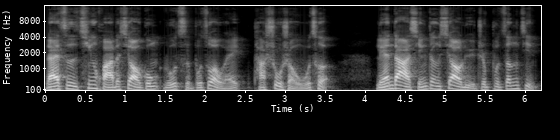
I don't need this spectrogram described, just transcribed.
来自清华的校工如此不作为，他束手无策。联大行政效率之不增进。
